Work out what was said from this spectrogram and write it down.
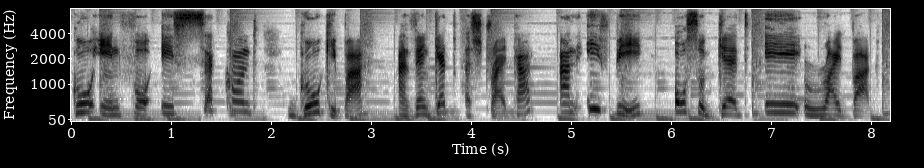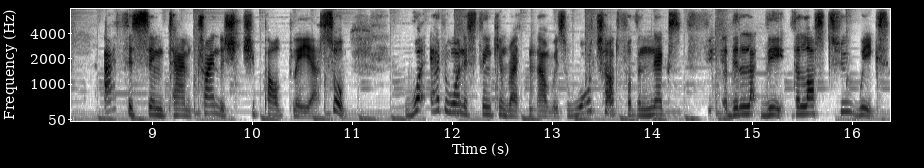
go in for a second goalkeeper and then get a striker. And if B, also get a right back at the same time trying to ship out players. So what everyone is thinking right now is watch out for the next the, the, the last two weeks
